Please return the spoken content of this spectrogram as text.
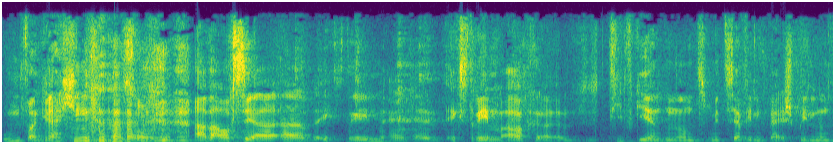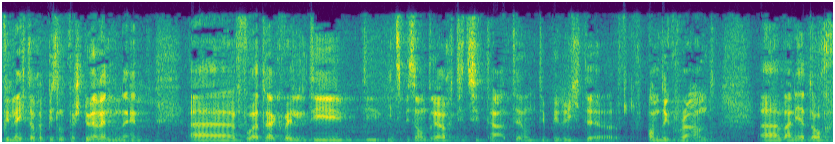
umfangreichen, aber auch sehr äh, extrem, äh, extrem auch äh, tiefgehenden und mit sehr vielen Beispielen und vielleicht auch ein bisschen verstörenden äh, Vortrag, weil die, die, insbesondere auch die Zitate und die Berichte on the ground äh, waren ja doch,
